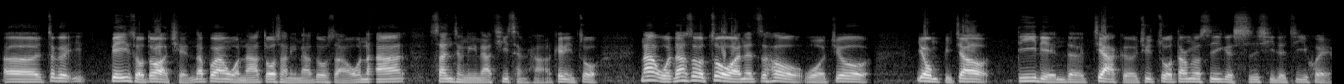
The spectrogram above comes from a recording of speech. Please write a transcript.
呃，这个一编一首多少钱？那不然我拿多少，你拿多少？我拿三成，你拿七成，好，给你做。那我那时候做完了之后，我就用比较低廉的价格去做，当做是一个实习的机会。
